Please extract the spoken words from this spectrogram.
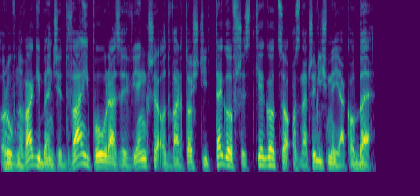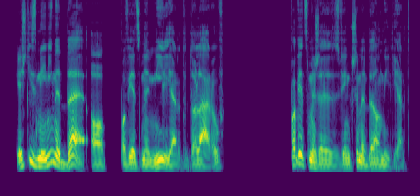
równowagi będzie 2,5 razy większe od wartości tego wszystkiego, co oznaczyliśmy jako b. Jeśli zmienimy b o, powiedzmy, miliard dolarów, powiedzmy, że zwiększymy b o miliard.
